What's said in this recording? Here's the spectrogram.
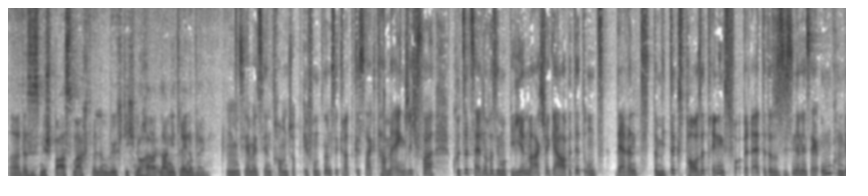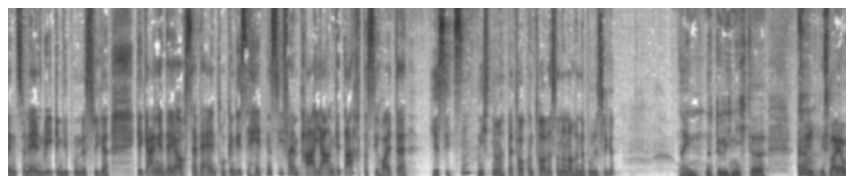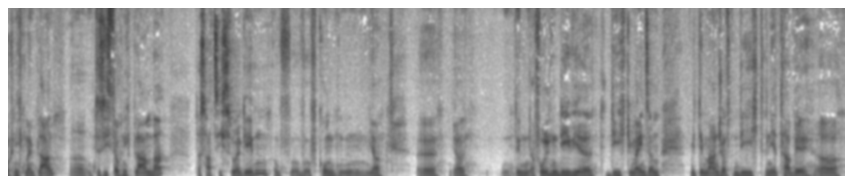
dass es mir Spaß macht, weil dann möchte ich noch lange Trainer bleiben. Hm, Sie haben jetzt Ihren Traumjob gefunden, haben Sie gerade gesagt, haben eigentlich vor kurzer Zeit noch als Immobilienmakler gearbeitet und während der Mittagspause Trainings vorbereitet. Also Sie sind einen sehr unkonventionellen Weg in die Bundesliga gegangen, der ja auch sehr beeindruckend ist. Hätten Sie vor ein paar Jahren gedacht, dass Sie heute hier sitzen, nicht nur bei Talk und Tore, sondern auch in der Bundesliga? Nein, natürlich nicht. Äh, es war ja auch nicht mein Plan. Äh, und das ist auch nicht planbar. Das hat sich so ergeben auf, aufgrund ja, äh, ja, den Erfolgen, die wir, die ich gemeinsam mit den Mannschaften, die ich trainiert habe,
